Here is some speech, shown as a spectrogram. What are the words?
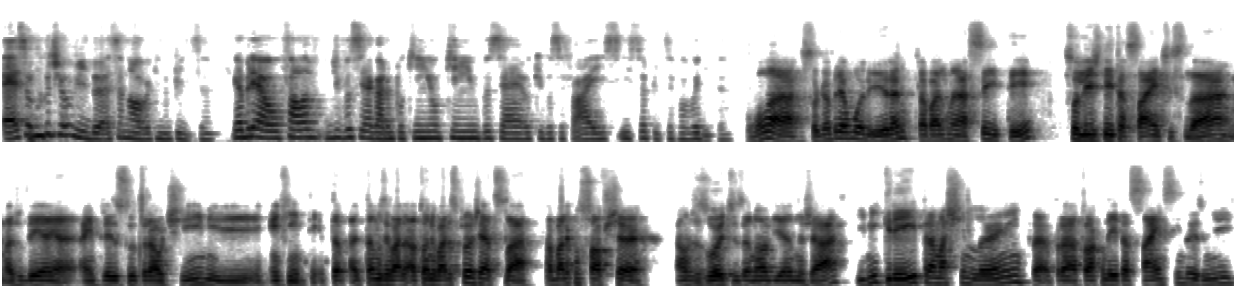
Essa eu nunca tinha ouvido, essa é nova aqui no Pizza. Gabriel, fala de você agora um pouquinho, quem você é, o que você faz e sua pizza favorita. Vamos lá, sou Gabriel Moreira, trabalho na CIT, sou lead data scientist lá, ajudei a, a empresa a estruturar o time e, enfim, estamos atuando em vários projetos lá. Trabalho com software há uns 18, 19 anos já, e migrei para Machine Learning, para atuar com Data Science em 2000,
